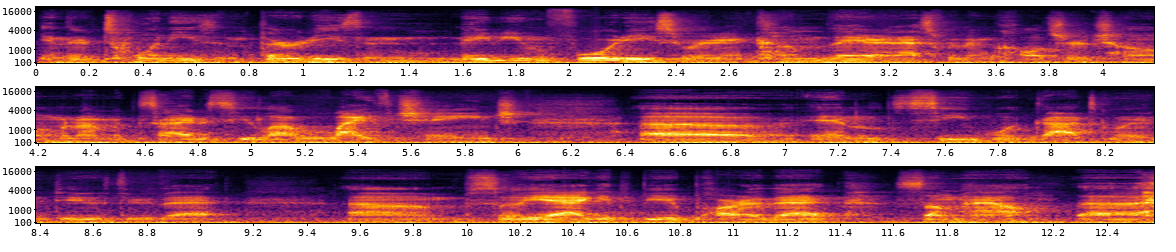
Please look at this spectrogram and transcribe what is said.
in their 20s and 30s and maybe even 40s who are going to come there, and that's where they're going to call church home. And I'm excited to see a lot of life change uh, and see what God's going to do through that. Um, so yeah, I get to be a part of that somehow. Uh,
